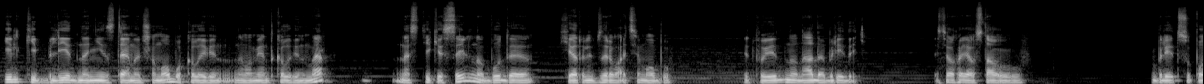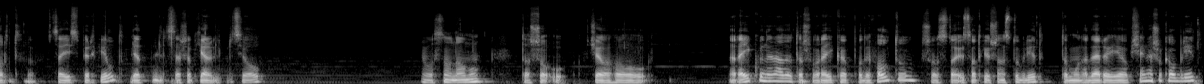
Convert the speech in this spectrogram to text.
скільки блід наніс демеджа мобу, коли він, на момент, коли він вмер, настільки сильно буде Херальд взриватися мобу. Відповідно, треба брідити. Для цього я вставив блід супорт в цей спірфілд, для, для того, щоб Херальд працював. В основному, то, що у чого рейку не треба, то що рейка по дефолту, що 100% шанс ту брід, тому на дереві я взагалі не шукав брід,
